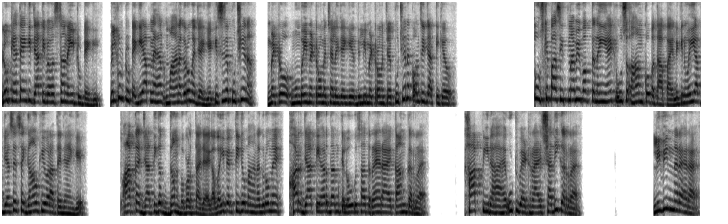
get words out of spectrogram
लोग कहते हैं कि जाति व्यवस्था नहीं टूटेगी। बिल्कुल टूटेगी। आप महानगरों में जाइए। किसी से पूछिए ना, मेट्रो, मुंबई मेट्रो में चले जाइए, दिल्ली मेट्रो में चले, पूछिए ना कौन सी जाति के हो। तो उसके पास इतना भी वक्त नहीं है कि उस अहम को बता पाए। लेकिन वही आप जैसे जैसे गाँव की ओर आते जाएँगे तो आपका जातिगत दम बढ़ता जाएगा। वही व्यक्ति जो महानगरों में हर जाति, हर धर्म के लोगों के साथ रह रहा है, काम कर रहा है खा पी रहा है, उठ बैठ रहा है, शादी कर रहा है लिव इन में रह रहा है,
